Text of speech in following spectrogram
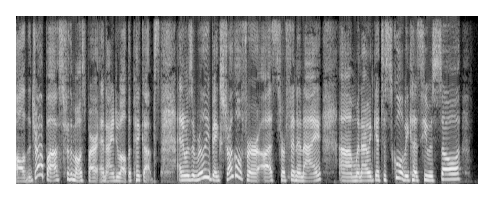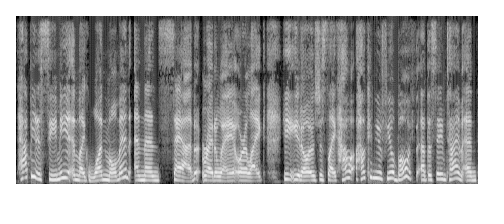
all the drop offs for the most part, and I do all the pickups. And it was a really big struggle for us, for Finn and I, um, when I would get to school because he was so happy to see me in like one moment and then sad right away or like he you know it was just like how how can you feel both at the same time? And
